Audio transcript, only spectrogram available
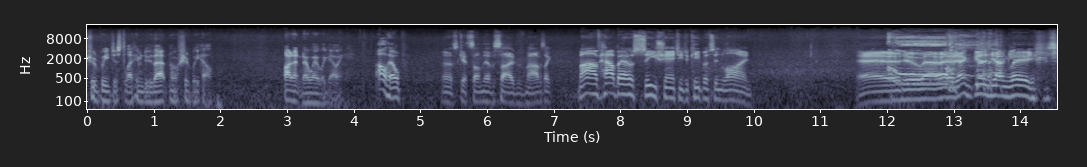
Should we just let him do that, or should we help? I don't know where we're going. I'll help. Ernest gets on the other side with Marv. It's like, Marv, how about a sea shanty to keep us in line? And you are a youngest young ladies.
